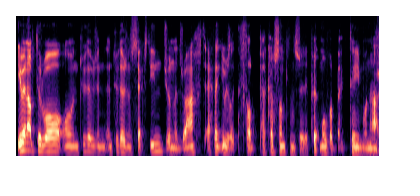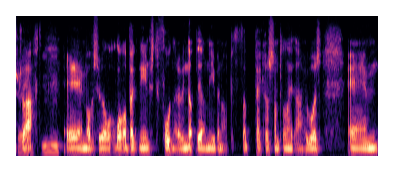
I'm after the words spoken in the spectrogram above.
he went up to Raw on 2000 in 2016 during the draft. I think he was like the third pick or something, so they put him over big time on that draft. Mm-hmm. Um, obviously, a lot of big names floating around up there, and he went up third pick or something like that. He was. Um,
